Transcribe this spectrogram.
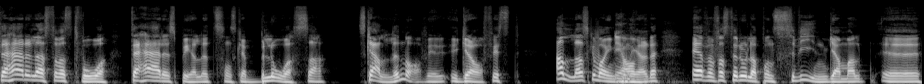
det här är Last of Us 2, det här är spelet som ska blåsa skallen av er, grafiskt. Alla ska vara imponerade, ja. även fast det rullar på en svingammal eh, eh,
